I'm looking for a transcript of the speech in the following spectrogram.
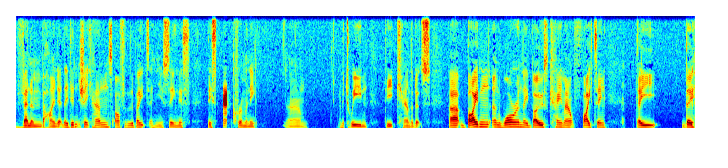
venom behind it. They didn't shake hands after the debate, and you're seeing this this acrimony um, between the candidates. Uh, Biden and Warren, they both came out fighting. They they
